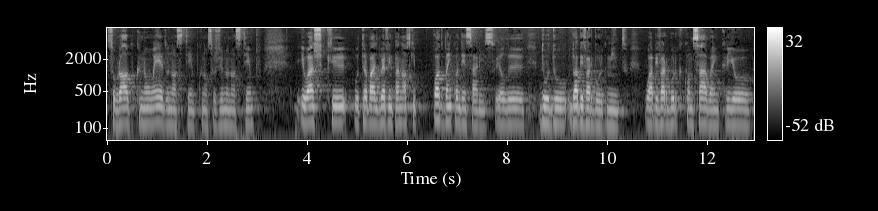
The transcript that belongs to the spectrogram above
sobre algo que não é do nosso tempo, que não surgiu no nosso tempo. Eu acho que o trabalho do Erwin Panofsky pode bem condensar isso. Ele do do, do Abi Warburg, minto. O Abi Warburg, como sabem, criou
